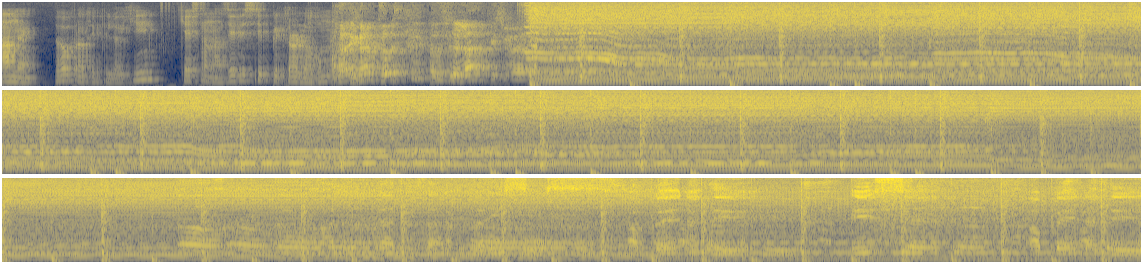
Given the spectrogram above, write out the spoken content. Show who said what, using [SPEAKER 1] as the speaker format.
[SPEAKER 1] Πάμε εδώ πρώτη επιλογή και στην αναζήτηση πληκτρολογούμε.
[SPEAKER 2] Παρακάτω, θα του τρελάθηκε σήμερα. apenas de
